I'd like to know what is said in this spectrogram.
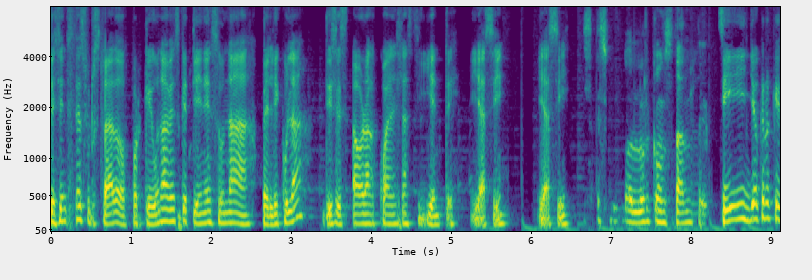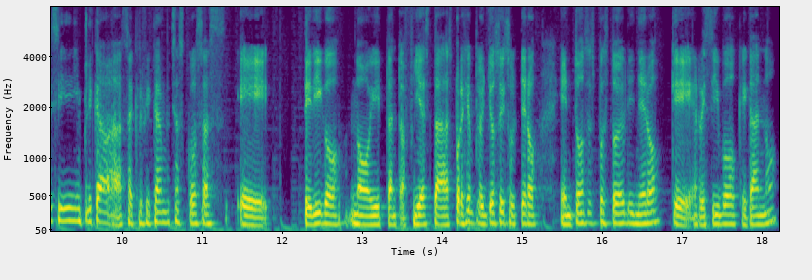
te sientes frustrado porque una vez que tienes una película, dices, ahora cuál es la siguiente y así. Y así. Es un dolor constante. Sí, yo creo que sí implica sacrificar muchas cosas. Eh, te digo, no ir tanto a fiestas. Por ejemplo, yo soy soltero, entonces pues todo el dinero que recibo, que gano,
